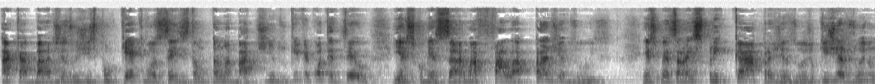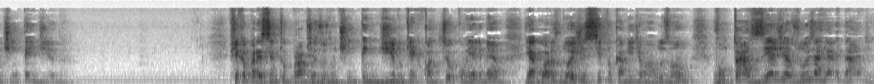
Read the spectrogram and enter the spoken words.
acabados. Jesus diz: Por que, que vocês estão tão abatidos? O que, que aconteceu? E eles começaram a falar para Jesus eles começaram a explicar para Jesus o que Jesus não tinha entendido. Fica parecendo que o próprio Jesus não tinha entendido o que aconteceu com ele mesmo. E agora os dois discípulos do caminho de Emaús vão, vão trazer Jesus à realidade.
